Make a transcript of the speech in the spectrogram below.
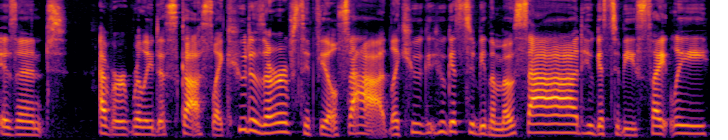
isn't ever really discussed. Like who deserves to feel sad? Like who who gets to be the most sad? Who gets to be slightly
